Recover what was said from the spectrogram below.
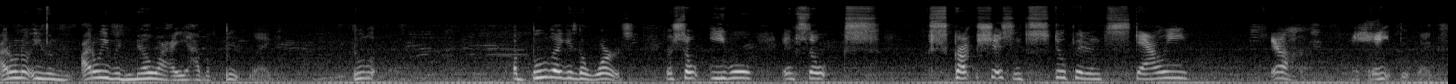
I don't know even. I don't even know why I have a bootleg. Bootleg. A bootleg is the worst. They're so evil and so scrumptious and stupid and scally. Ugh, I hate bootlegs.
